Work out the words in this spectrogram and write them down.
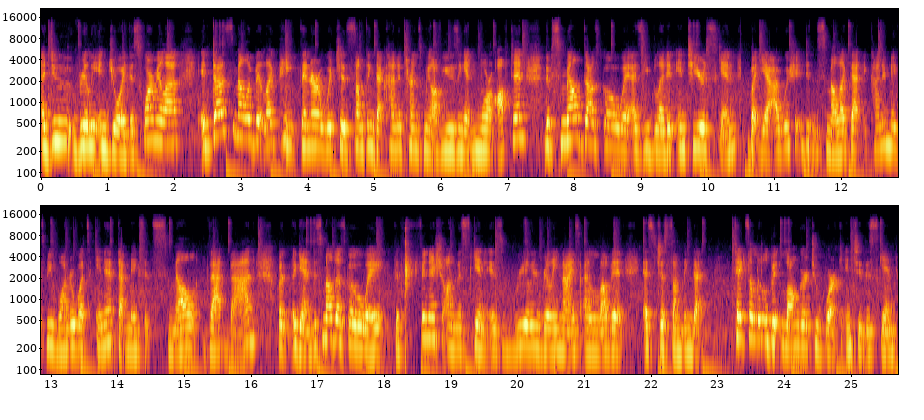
I do really enjoy this formula. It does smell a bit like paint thinner, which is something that kind of turns me off using it more often. The smell does go away as you blend it into your skin. But yeah, I wish it didn't smell like that. It kind of makes me wonder what's in it that makes it smell that bad. But again, the smell does go away. The finish on the skin is really, really nice. I love it. It's just something that takes a little bit longer to work into the skin,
